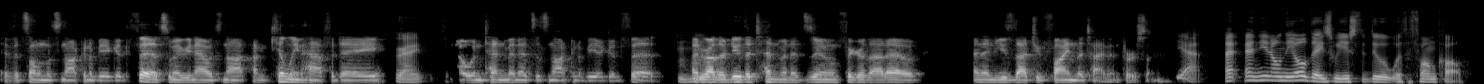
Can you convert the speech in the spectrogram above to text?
if it's someone that's not going to be a good fit. So maybe now it's not, I'm killing half a day. Right. To know in 10 minutes it's not going to be a good fit. Mhm. I'd rather do the 10 minute Zoom, figure that out, and then use that to find the time in person. Yeah. And, you know, in the old days, we used to do it with a phone call,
